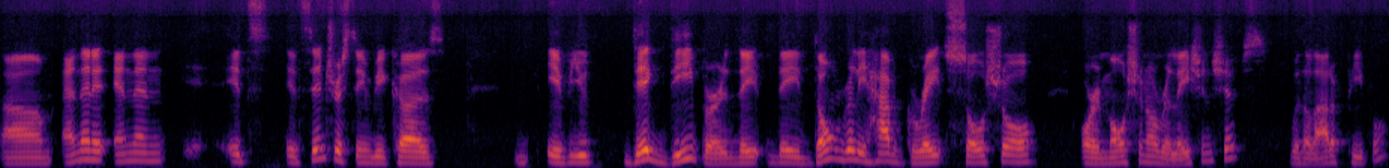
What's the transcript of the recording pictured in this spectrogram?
Um, and then it, and then it's it's interesting because if you dig deeper, they they don't really have great social or emotional relationships with a lot of people.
